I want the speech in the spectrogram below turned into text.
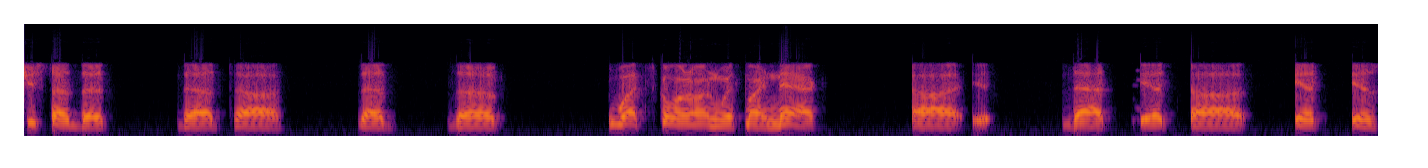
She said that that uh, that the what's going on with my neck uh, it, that it uh, it is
